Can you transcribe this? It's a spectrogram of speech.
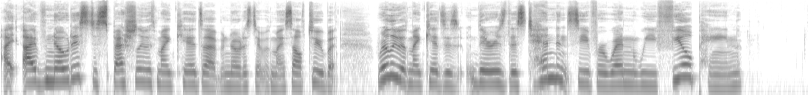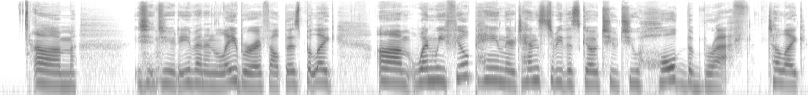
I, I've noticed, especially with my kids, I've noticed it with myself too, but really with my kids, is there is this tendency for when we feel pain, um, dude, even in labor, I felt this, but like, um, when we feel pain, there tends to be this go to to hold the breath, to like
